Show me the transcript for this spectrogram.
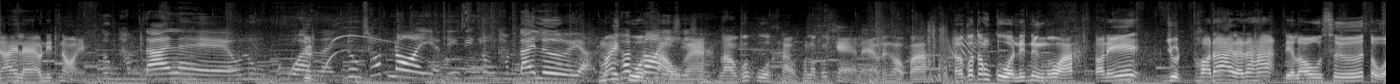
ได้แล้วนิดหน่อย ลุงทำได้แล้ว ลุงกลัวหยุด อะไร ลุงชอบหน่อยอะจริง ๆ ลุงทำได้เลยอะไม่ชอบกลัวหน่อยเข่าไงฉยเราก็กลัวเข่าเพราะเราก็แก่แล้วนึกออกปะเราก็ต้องกลัวนิดนึงปะวะตอนนี้หยุดพอได้แล้วนะฮะ เดี๋ยวเราซื้อตั๋ว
